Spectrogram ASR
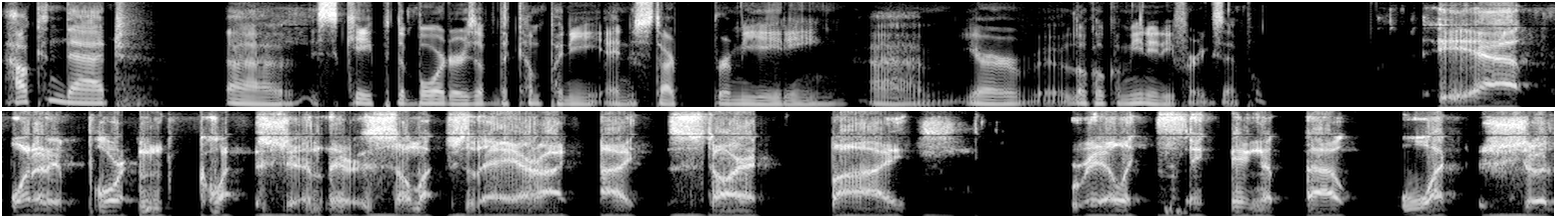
how can that uh, escape the borders of the company and start permeating um, your local community, for example? Yeah, what an important question. There's so much there. I, I start by really thinking about what should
